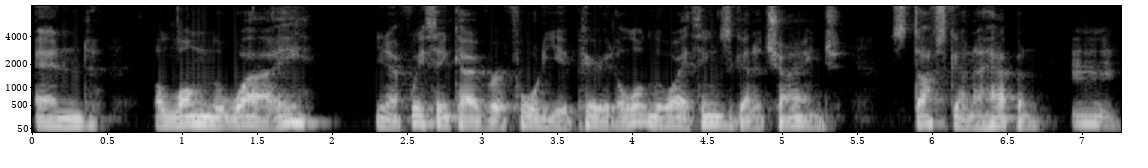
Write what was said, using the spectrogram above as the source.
and along the way, you know, if we think over a forty year period, along the way things are going to change. Stuff's going to happen. Mm.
